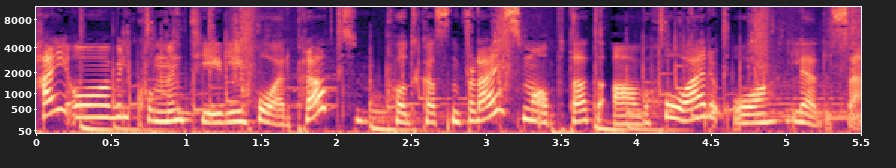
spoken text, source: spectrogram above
Hei og velkommen til HR-prat, podkasten for deg som er opptatt av HR og ledelse.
